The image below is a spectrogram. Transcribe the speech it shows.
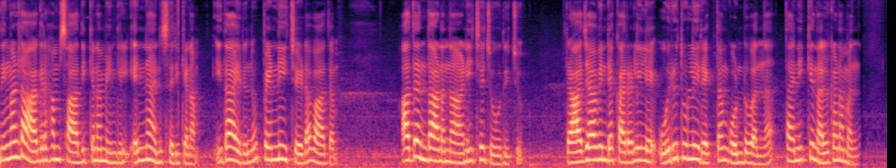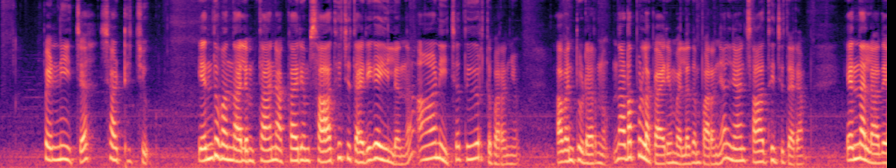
നിങ്ങളുടെ ആഗ്രഹം സാധിക്കണമെങ്കിൽ എന്നെ അനുസരിക്കണം. ഇതായിരുന്നു പെണ്ണീച്ചയുടെ വാദം. അതെന്താണെന്ന് ആണീച്ച ചോദിച്ചു. രാജാവിന്റെ കരളിലെ ഒരു തുള്ളി രക്തം കൊണ്ടുവന്ന് തനിക്ക് നൽകണമെന്ന് പെണ്ണീച്ച ശഠിച്ചു. എന്തു വന്നാലും താൻ അക്കാര്യം സാധിച്ചു തരികയില്ലെന്ന് ആണീച്ച തീർത്ത് പറഞ്ഞു. അവൻ തുടർന്നു നടപ്പുള്ള കാര്യം വല്ലതും പറഞ്ഞാൽ ഞാൻ സാധിച്ചു തരാം. എന്നല്ലാതെ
